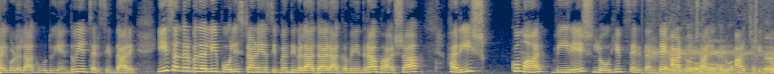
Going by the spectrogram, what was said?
ಕೈಗೊಳ್ಳಲಾಗುವುದು ಎಂದು ಎಚ್ಚರಿಸಿದ್ದಾರೆ. ಈ ಸಂದರ್ಭದಲ್ಲಿ ಪೊಲೀಸ್ ಠಾಣೆಯ ಸಿಬ್ಬಂದಿಗಳಾದ ರಾಘವೇಂದ್ರ, ಭಾಷಾ, ಹರೀಶ್, ಕುಮಾರ್, ವೀರೇಶ್, ಲೋಹಿತ್ ಸೇರಿದಂತೆ ಆಟೋ ಚಾಲಕರು ಆಚರಿಸಿದರು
